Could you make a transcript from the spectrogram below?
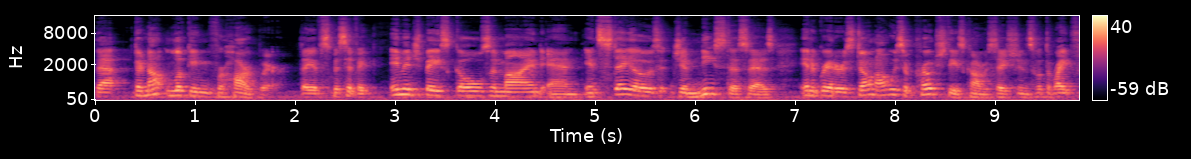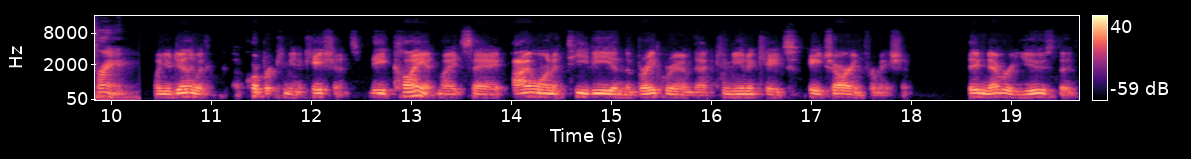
that they're not looking for hardware. They have specific image based goals in mind, and Insteo's Jim Nista says integrators don't always approach these conversations with the right frame. When you're dealing with corporate communications, the client might say, I want a TV in the break room that communicates HR information they never use the,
